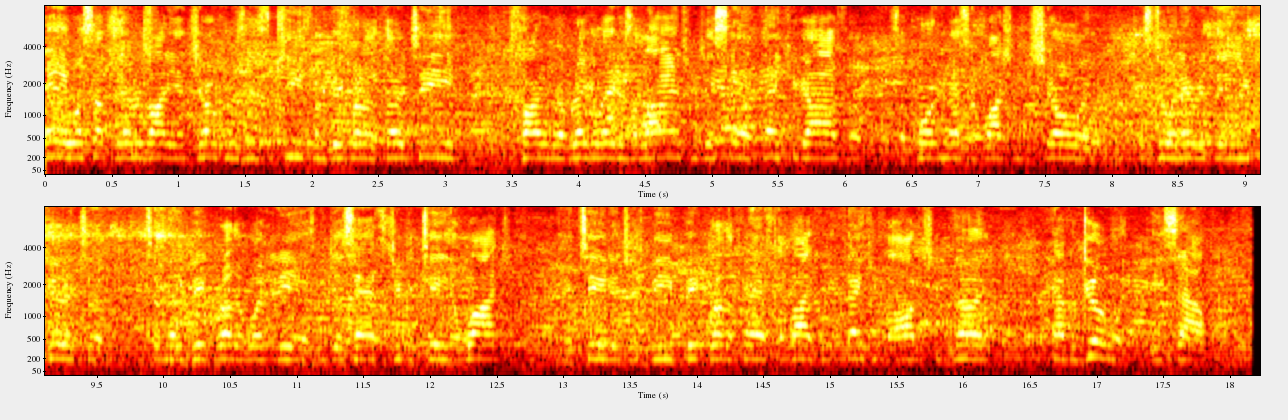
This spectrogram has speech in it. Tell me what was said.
Hey, what's up to everybody at Jokers? This is Keith from Big Brother 13, part of the Regulators Alliance. We just saying thank you guys for supporting us and watching the show and just doing everything you could to, to make Big Brother what it is. We just ask that you continue to watch and continue to just be Big Brother fans for life. We thank you for all that you've done. Have a good one. Peace out.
